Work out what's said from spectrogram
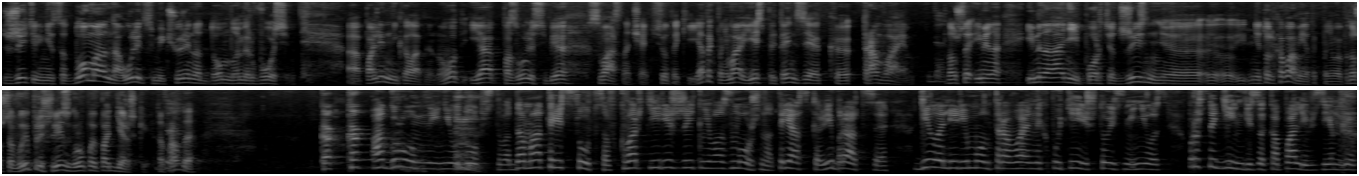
жительница дома на улице Мичурина, дом номер 8. А, Полина Николаевна, ну вот я позволю себе с вас начать. Все-таки, я так понимаю, есть претензия к трамваям. Да. Потому что именно, именно они портят жизнь, э, э, не только вам, я так понимаю, потому что вы пришли с группой поддержки. Это Да. правда? Как, как, Огромные неудобства. Дома трясутся, в квартире жить невозможно. Тряска, вибрация. Делали ремонт трамвайных путей, и что изменилось? Просто деньги закопали в землю.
